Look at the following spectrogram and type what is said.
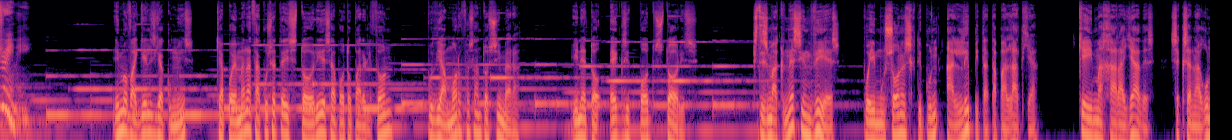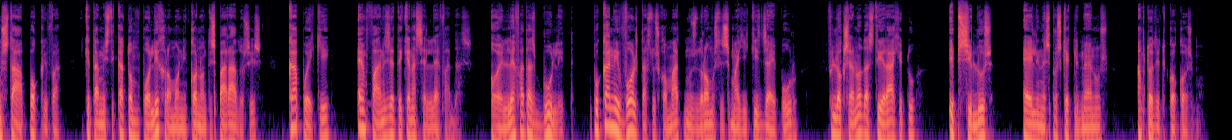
Streamy. Είμαι ο Βαγγέλης Γιακουμής και από εμένα θα ακούσετε ιστορίες από το παρελθόν που διαμόρφωσαν το σήμερα. Είναι το Exit Pod Stories. Στις μακρινές Ινδίες που οι μουσώνες χτυπούν αλίπητα τα παλάτια και οι μαχαραγιάδες σε ξεναγούν στα απόκρυφα και τα μυστικά των πολύχρωμων εικόνων της παράδοσης, κάπου εκεί εμφανίζεται και ένας ελέφαντας. Ο ελέφαντας Μπούλιτ, που κάνει βόλτα στους κομμάτινους δρόμους της μαγικής Τζαϊπούρ, φιλοξενώντας στη ράχη του υψηλούς Έλληνες προσκεκλημένους από το δυτικό κόσμο.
